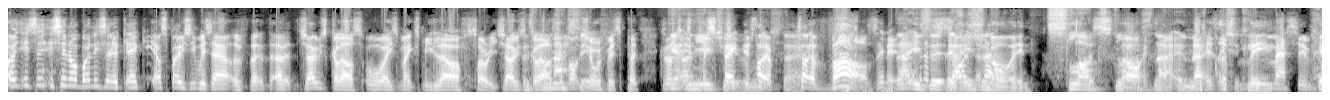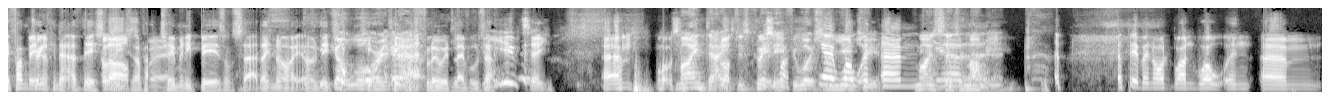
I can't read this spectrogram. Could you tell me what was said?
it's, it's an odd one, isn't it? I suppose he was out of uh, uh, Joe's glass. Always makes me laugh. Sorry, Joe's It's glass. I'm not sure if it's because Get on it's, YouTube it's like watch a, that. it's like a vase, isn't it? That is Look is a- the that That is of nine. Slugs glass, that, isn't That it? is Basically, a massive. If I'm drinking out of this, it means I've had too many beers on Saturday night, and I need to Got keep, water it keep my fluid levels up. beauty. Um, what was Mine, Dave, just quickly, if you're watching yeah, on Walton, YouTube, um, mine yeah, says mummy. a bit of an odd one, Walton. Um,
